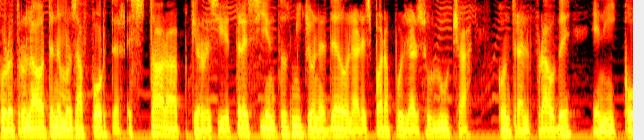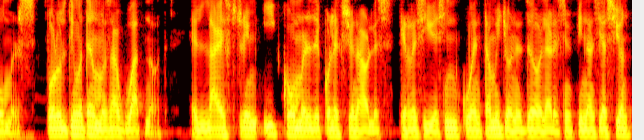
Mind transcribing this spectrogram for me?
Por otro lado tenemos a Forter, startup que recibe 300 millones de dólares para apoyar su lucha contra el fraude en e-commerce. Por último tenemos a Whatnot, el livestream e-commerce de coleccionables que recibe 50 millones de dólares en financiación.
